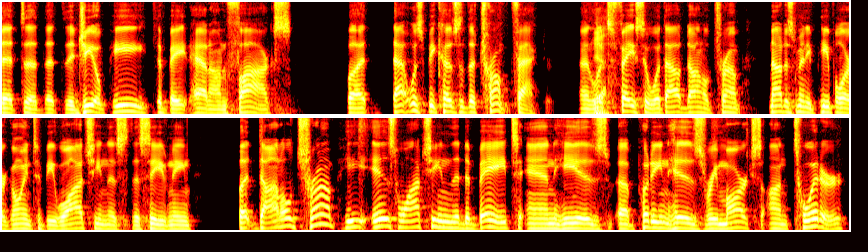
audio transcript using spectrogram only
that uh, that the GOP debate had on Fox, but that was because of the Trump factor. And let's face it, without Donald Trump, not as many people are going to be watching this this evening. But Donald Trump, he is watching the debate and he is uh, putting his remarks on Twitter.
